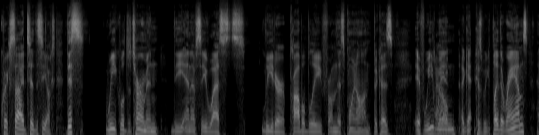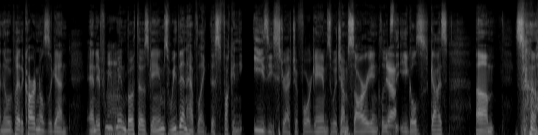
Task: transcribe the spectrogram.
Quick side to the Seahawks. This week will determine the NFC West's leader probably from this point on because if we I hope. win again, because we play the Rams and then we play the Cardinals again, and if we Mhm. win both those games, we then have like this fucking easy stretch of four games, which I'm sorry includes Yeah. the Eagles, guys. Um, so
